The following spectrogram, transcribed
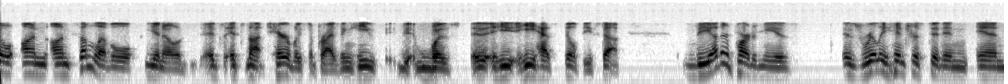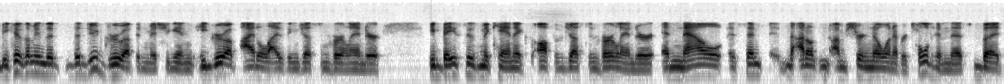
So on on some level, you know, it's it's not terribly surprising. He was he he has filthy stuff. The other part of me is is really interested in in because I mean the the dude grew up in Michigan. He grew up idolizing Justin Verlander. He based his mechanics off of Justin Verlander, and now I don't. I'm sure no one ever told him this, but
